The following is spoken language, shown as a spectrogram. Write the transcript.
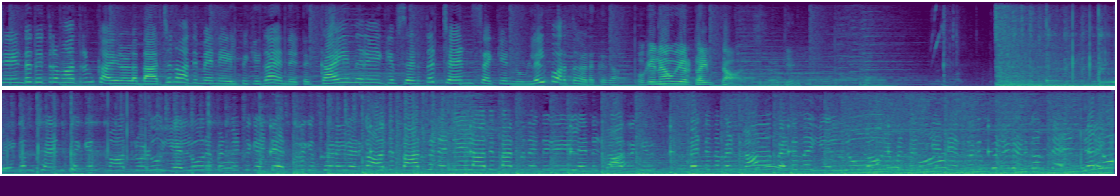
ചെയ്യേണ്ടത് ഇത്ര മാത്രം കയ്യിലുള്ള ബാറ്റൺ ആദ്യം എന്നെ ഏൽപ്പിക്കുക. എന്നിട്ട് കൈ നിറയെ ഗിഫ്റ്റ്സ് എടുത്ത് ടെൻ സെക്കൻഡിനുള്ളിൽ പുറത്ത് കടക്കുക. Okay now your time start okay വേഗം ടെൻ സെക്കൻഡ്സ് മാത്രമേ ഉള്ളൂ യെല്ലോ റിബൺ വെച്ച് കെട്ടി എത്ര ഗിഫ്റ്റ്സ് വേണമെങ്കിലും എടുക്കാം ആദ്യം ബാറ്റൺ എന്റെ കയ്യിൽ ആദ്യം ബാറ്റൺ എന്റെ കയ്യിൽ എന്നിട്ട് മാത്രം ഗിഫ്റ്റ്സ് പെട്ടെന്ന് പെട്ടെന്ന് പെട്ടെന്ന് യെല്ലോ റിബൺ വെച്ച് കെട്ടി എത്ര ഗിഫ്റ്റ്സ് വേണമെങ്കിലും എടുക്കാം യെല്ലോ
